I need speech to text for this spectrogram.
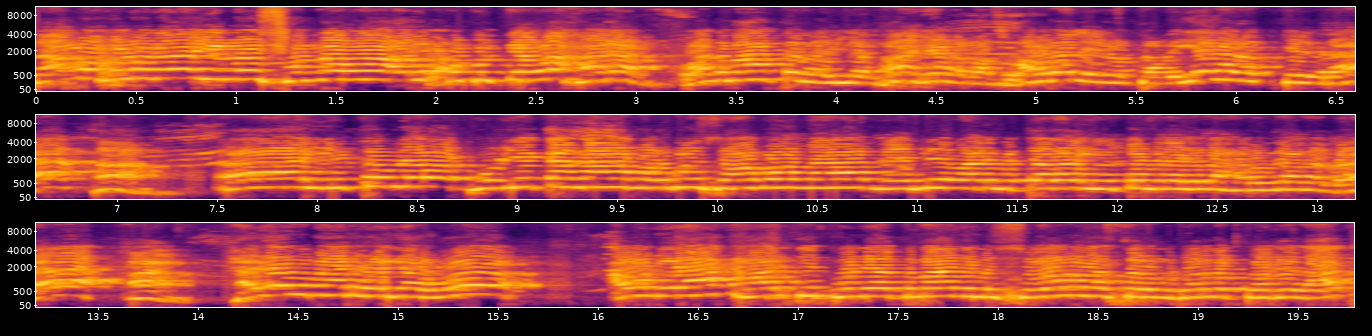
ನಮ್ಮ ಹುಡುಗ ಇನ್ನು ಸಣ್ಣವ ಅಲ್ಪ ಬುದ್ಧಿಯವ ಹಾಡ ಒಂದ್ ಮಾತಲ್ಲ ಇಲ್ಲ. ಹೇಳ ಅವರಲ್ಲಿ ಹೇಳ್ತಾವ ಏನ್ ಹೇಳತ್ ಕೇಳಿದ್ರ? ಹಾ. ಆ ಯೂಟ್ಯೂಬ್ ಪುಣ್ಯಕನ ಮರಗು ಸಾಮಾನ ಮೆಮ್ರಿ ಮಾಡಿಬಿಟ್ಟಾರ ಯೂಟ್ಯೂಬ್ ಎಲ್ಲ ಹರಿದಾನದ ಪುಣ್ಯಾತ್ಮ ನಿಮ್ಮ ಶಿವನ ಮಾಸ್ತರ್ ಬರೆದು ಕೊಡಲಿಲ್ಲ. ಅಂತ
